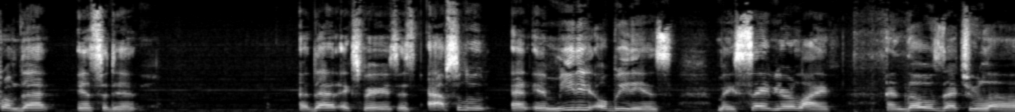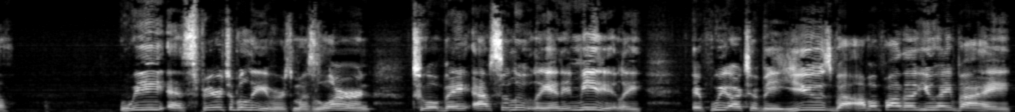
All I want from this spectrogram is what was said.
from that incident, and that experience, is absolute and immediate obedience may save your life and those that you love. We, as spiritual believers, must learn to obey absolutely and immediately if we are to be used by Abba Father Yuhe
